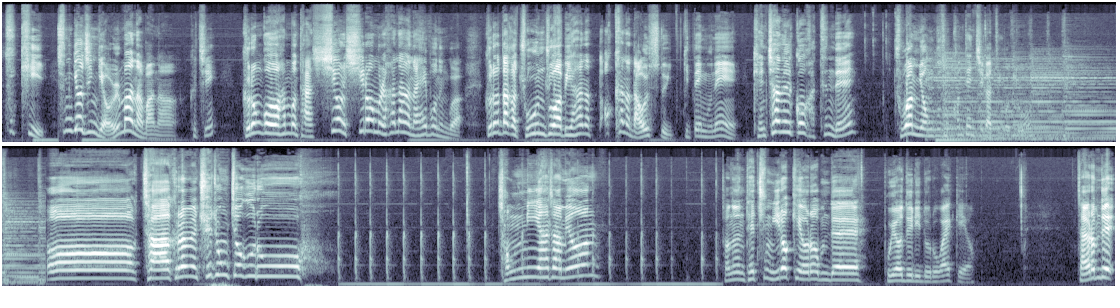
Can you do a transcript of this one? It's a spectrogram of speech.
쿠키 숨겨진 게 얼마나 많아. 그치? 그런 거 한번 다 시어, 실험을 하나하나 해보는 거야. 그러다가 좋은 조합이 하나 떡 하나 나올 수도 있기 때문에 괜찮을 것 같은데 조합 연구소 컨텐츠 같은 것도. 어, 자 그러면 최종적으로 정리하자면 저는 대충 이렇게 여러분들 보여드리도록 할게요. 자, 여러분들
